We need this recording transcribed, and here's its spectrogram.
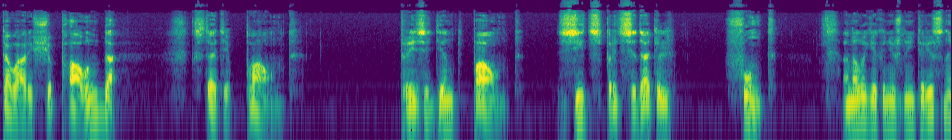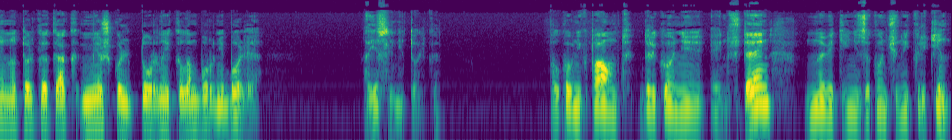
товарища Паунда. Кстати, Паунд, президент Паунд, ЗИЦ-председатель Фунт. Аналогия, конечно, интересная, но только как межкультурный каламбур, не более. А если не только? Полковник Паунд далеко не Эйнштейн, но ведь и незаконченный кретин.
